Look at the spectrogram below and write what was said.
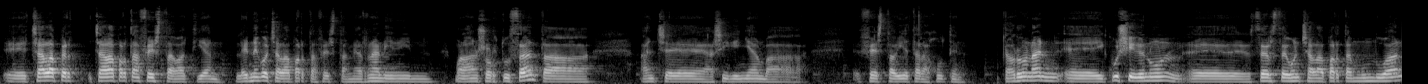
e, txalaparta festa batian, lehenengo txalaparta festa, Hernanin bueno, han sortu zen, eta antxe hasi ginean ba, festa horietara juten. Eta horrenan e, ikusi genuen e, zer zegoen txalaparta munduan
